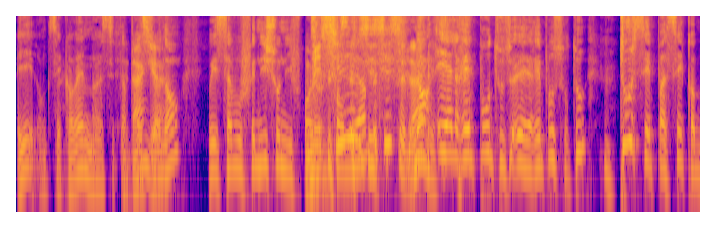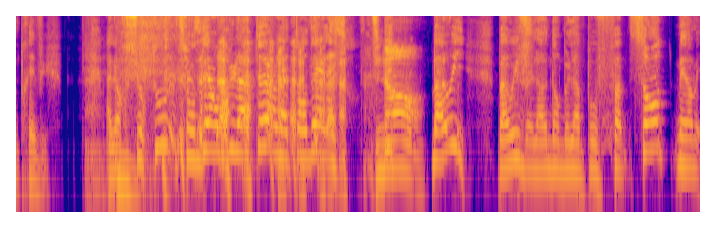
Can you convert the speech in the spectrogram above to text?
Et donc c'est quand même euh, c'est dingue. impressionnant. Oui, ça vous fait ni chaud ni froid. Mais si, si, si, c'est Non, et elle répond, tout- elle répond surtout tout s'est passé comme prévu. Alors surtout, son déambulateur l'attendait à la sortie. Non Bah oui, bah oui, mais là, non, mais la pauvre femme, 100, mais non, mais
